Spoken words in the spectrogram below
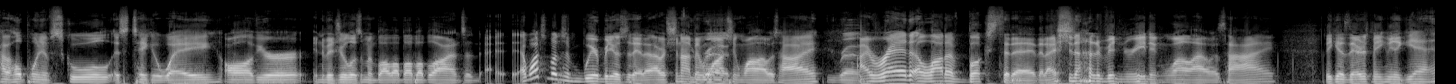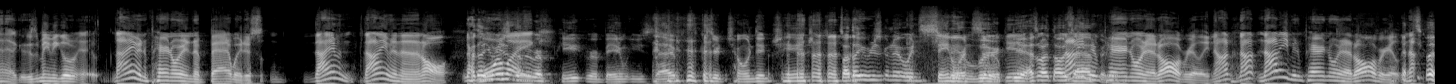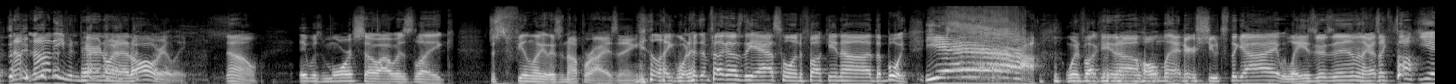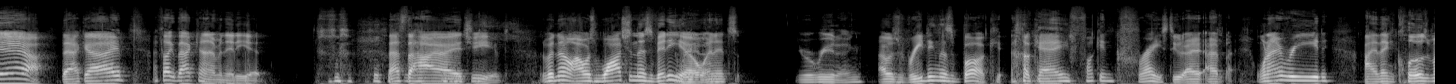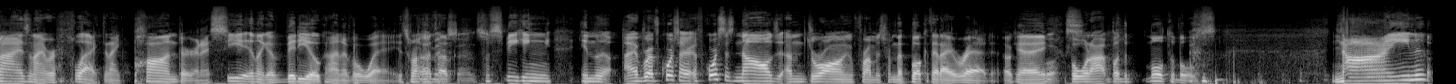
how the whole point of school is to take away all of your individualism and blah blah blah blah blah. And so I watched a bunch of weird videos today that I should not have been read. watching while I was high. Read. I read a lot of books today that I should not have been reading while I was high because they're just making me like, yeah, it just made me go not even paranoid in a bad way, just not even not even at all. I thought you More were just like to repeat verbatim what you said because your tone didn't change. So I thought you were just going to go insane and loop. Yeah, that's what I thought was not happening. even paranoid at all, really. Not not not even paranoid at all, really. Not, not, not even paranoid at all, really. No, it was more so I was like just feeling like there's an uprising. like when it felt like I was the asshole in fucking uh, the boys. Yeah, when fucking uh, Homelander shoots the guy, lasers him, and the guy's like, "Fuck yeah!" That guy. I feel like that kind of an idiot. That's the high I achieved. But no, I was watching this video, and it's You were reading. I was reading this book. Okay, fucking Christ, dude. I, I when I read, I then close my eyes and I reflect and I ponder and I see it in like a video kind of a way. It's what That I'm, makes so- sense. So speaking in the, I, of course, I, of course, this knowledge I'm drawing from is from the book that I read. Okay, Books. but when I, but the multiples. Nine,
